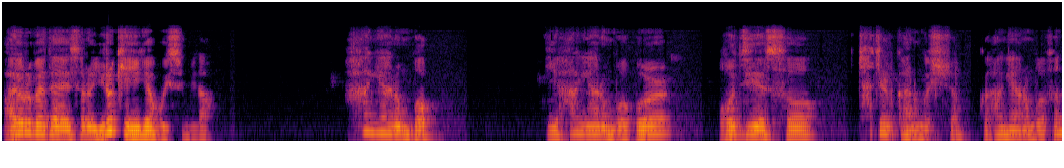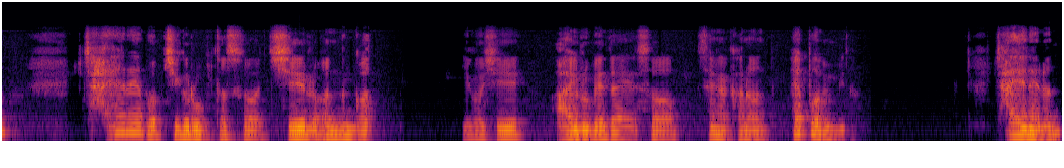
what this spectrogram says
아유르베다에서는 이렇게 얘기하고 있습니다. 항의하는 법, 이 항의하는 법을 어디에서 찾을까 하는 것이죠. 그 항의하는 법은 자연의 법칙으로부터서 지혜를 얻는 것. 이것이 아유르베다에서 생각하는 해법입니다. 자연에는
